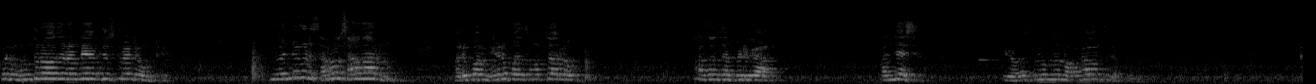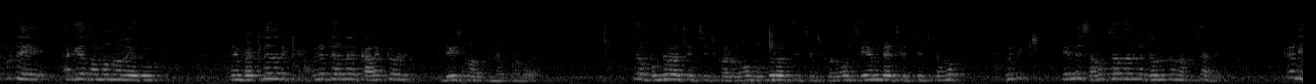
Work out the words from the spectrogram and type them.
కొన్ని ముందు రోజు నిర్ణయాలు తీసుకున్నట్టు ఉంటాయి. ఇవన్నీ కూడా సర్వసాధారణం. పరిపాలన నేను పది సంవత్సరాలు శాసనసభ్యుడిగా పనిచేశాను. ఈ వ్యవస్థ ముందున్న అవగాహన చెప్తున్నాను కాబట్టి నాకే సంబంధం లేదు. నేను పెట్టలేదని క్యాబినెట్ అయినా కలెక్టర్ డిసిషన్ అవుతుంది ఎప్పుడు కూడా. సో ముందు రోజు చర్చించుకోవడము ముందు రోజు చర్చించుకోవడము సేమ్ డే చర్చించడము ఇవన్నీ ఇవన్నీ సర్వసాధారణంగా జరుగుతున్న అంశాలే కానీ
